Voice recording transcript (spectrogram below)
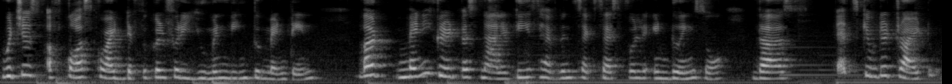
which is, of course, quite difficult for a human being to maintain. But many great personalities have been successful in doing so, thus, let's give it a try too.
